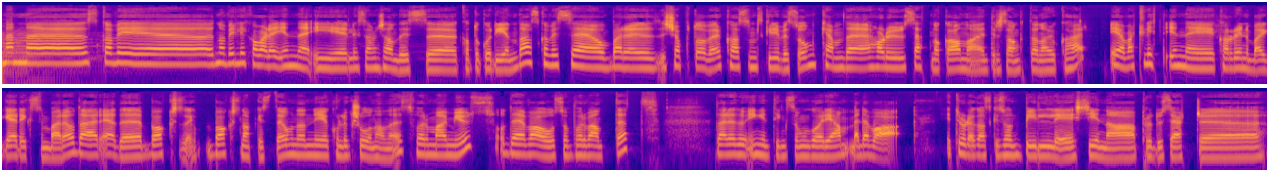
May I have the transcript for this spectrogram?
Men eh, skal vi, når vi likevel er inne i liksom kjendiskategorien, da, skal vi se og bare kjapt over hva som skrives om. Det, har du sett noe annet interessant denne uka her? Jeg har vært litt inne i Caroline Berg Eriksen, bare, og der er det baks, baksnakkes om den nye kolleksjonen hans for My Muse, og det var jo som forventet. Der er det jo ingenting som går hjem, men det var Jeg tror det er ganske sånn billig Kina-produsert eh,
